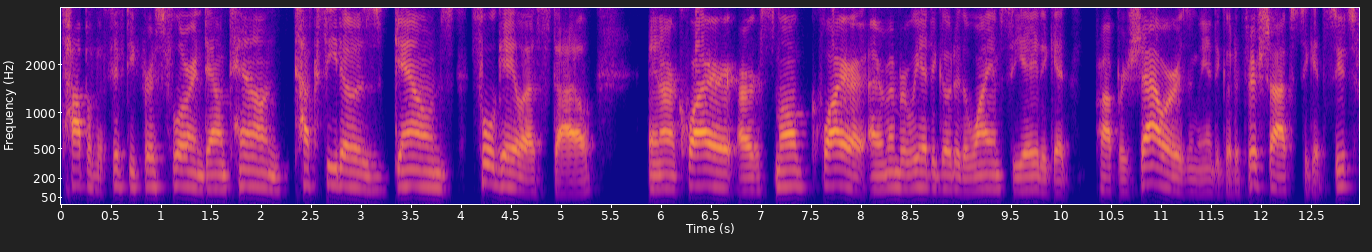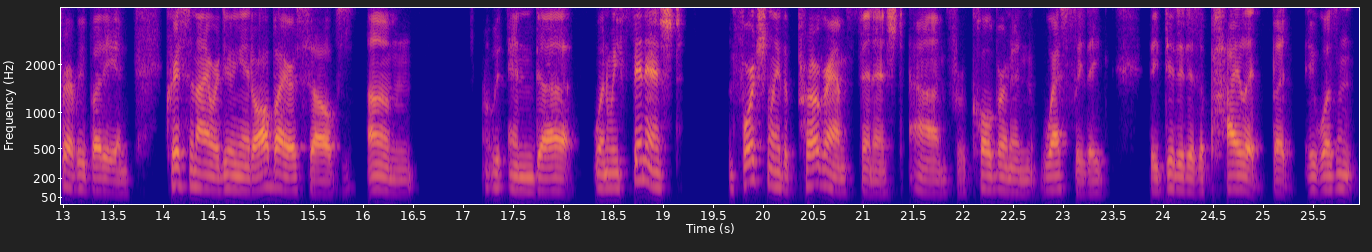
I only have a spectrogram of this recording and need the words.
top of a 51st floor in downtown, tuxedos, gowns, full gala style. And our choir, our small choir, I remember we had to go to the YMCA to get proper showers and we had to go to thrift shops to get suits for everybody. And Chris and I were doing it all by ourselves. Um, and uh, when we finished, unfortunately, the program finished um, for Colburn and Wesley. They they did it as a pilot, but it wasn't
